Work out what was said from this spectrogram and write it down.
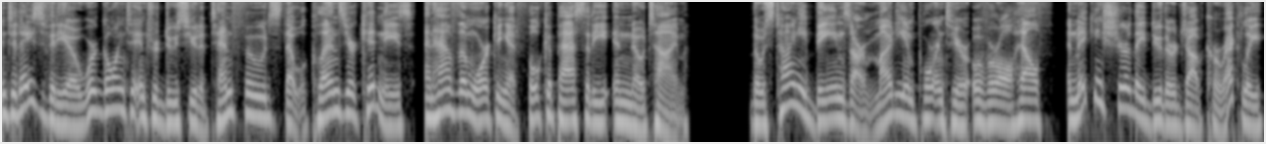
In today's video, we're going to introduce you to 10 foods that will cleanse your kidneys and have them working at full capacity in no time. Those tiny beans are mighty important to your overall health, and making sure they do their job correctly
